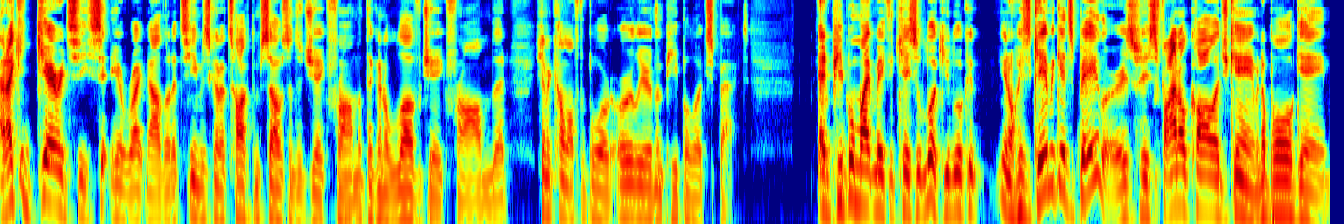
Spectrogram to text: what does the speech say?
And I can guarantee sitting here right now that a team is going to talk themselves into Jake Fromm, that they're going to love Jake Fromm, that he's going to come off the board earlier than people expect. And people might make the case of look, you look at, you know, his game against Baylor, his, his final college game in a bowl game,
